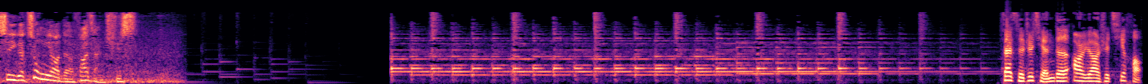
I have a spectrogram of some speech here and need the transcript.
是一个重要的发展趋势。在此之前的二月二十七号，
